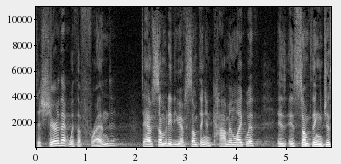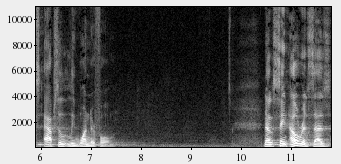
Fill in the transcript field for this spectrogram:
to share that with a friend, to have somebody that you have something in common like with, is, is something just absolutely wonderful. Now, St. Aelred says,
